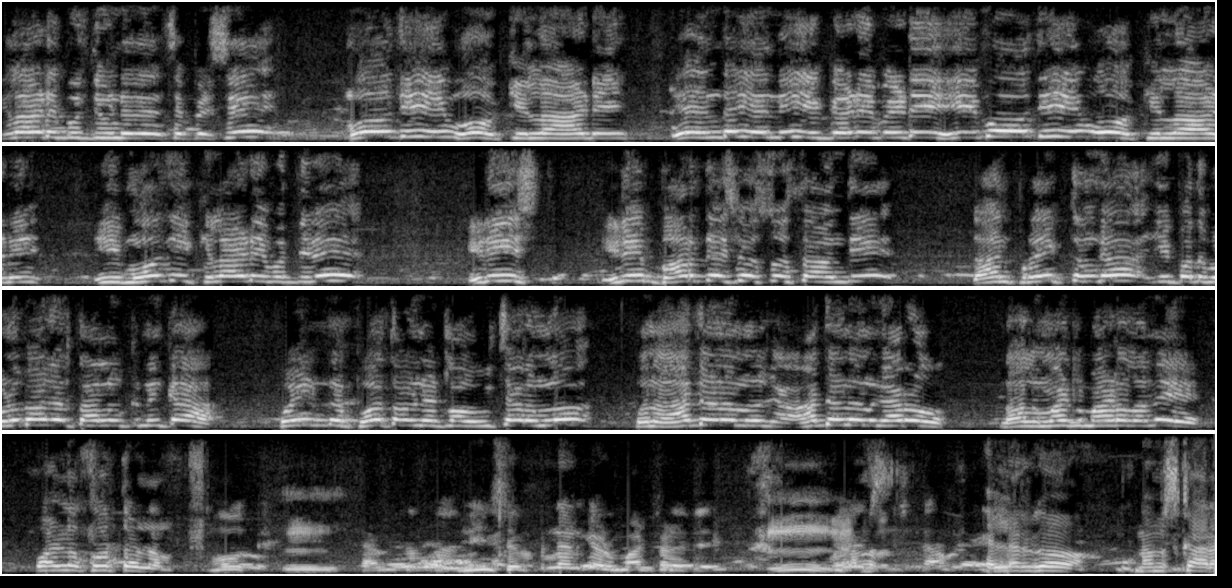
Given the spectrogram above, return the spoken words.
కిలాడి బుద్ధి ఉండేది అని చెప్పేసి మోదీ ఓ కిలాడి ఎందయని గడిబిడి? మోదీ ఓ కిలాడి. ఈ మోదీ కిలాడి బుద్ధిని ఇడీ ఇడీ భారతదేశం చూస్తా ఉంది. దాని ప్రయుక్తంగా ఈ పది బుడబాగల తాలూకు ఇంకా పోయిన పోతా ఉండేట్ల విచారంలో మన ఆదరణ ఆదరణ గారు నాలుగు మాటలు మాడాలని వాళ్ళు కోరుతున్నాం. నేను నమస్కార.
